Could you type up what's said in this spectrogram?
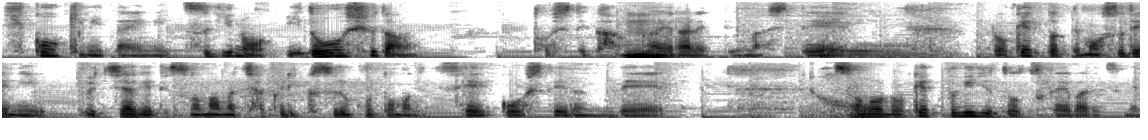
飛行機みたいに次の移動手段として考えられていまして、ロケットってもうすでに打ち上げてそのまま着陸することも成功しているんでそのロケット技術を使えばですね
